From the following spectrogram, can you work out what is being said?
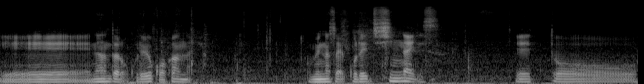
えー、なんだろう、これよくわかんない。ごめんなさい、これ自信ないです。えっ、と、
